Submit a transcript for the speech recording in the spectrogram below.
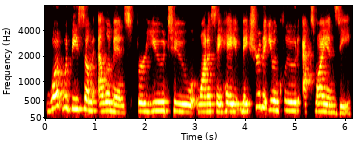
What would be some elements for you to want to say, hey, make sure that you include X, Y, and Z?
